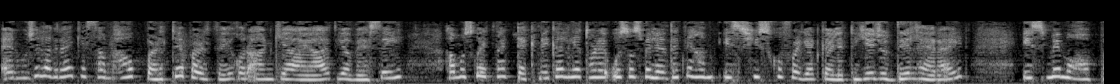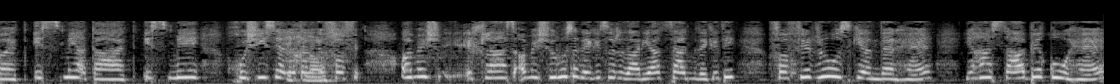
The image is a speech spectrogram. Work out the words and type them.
اینڈ مجھے لگ رہا ہے کہ سمبھاؤ پڑھتے پڑھتے قرآن کی آیات یا ویسے ہی ہم اس کو اتنا ٹیکنیکل یا تھوڑے اس اس میں لیتے ہیں ہم اس چیز کو فرگیٹ کر لیتے ہیں. یہ جو دل ہے رائٹ اس میں محبت اس میں اطاعت اس میں خوشی سے اللہ تعالیٰ اور میں اخلاص. اور میں شروع سے دیکھی سے آج میں دیکھی تھی ففرو اس کے اندر ہے یہاں سابقو ہے.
